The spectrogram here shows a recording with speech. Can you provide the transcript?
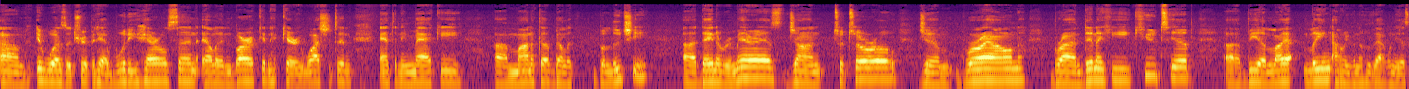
um, it was a trip. It had Woody Harrelson, Ellen Barkin, Kerry Washington, Anthony Mackie, uh, Monica Bellucci, uh, Dania Ramirez, John Turturro, Jim Brown, Brian Dennehy, Q-Tip, uh, Bai Ling, I don't even know who that one is,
